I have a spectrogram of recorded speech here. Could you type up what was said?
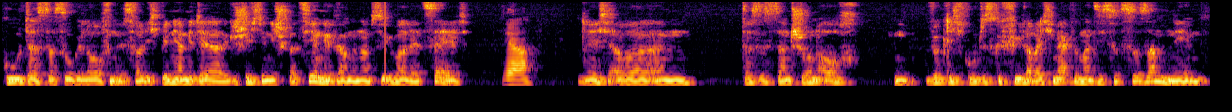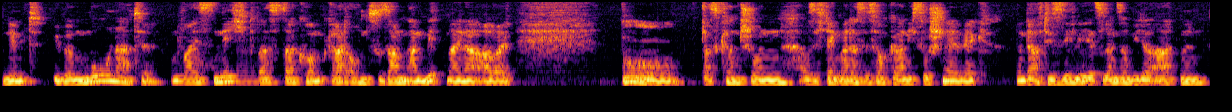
Gut, dass das so gelaufen ist, weil ich bin ja mit der Geschichte nicht spazieren gegangen und habe sie überall erzählt. Ja. Nicht, aber ähm, das ist dann schon auch ein wirklich gutes Gefühl. Aber ich merke, wenn man sich so zusammennimmt, nimmt, über Monate und weiß nicht, mhm. was da kommt, gerade auch im Zusammenhang mit meiner Arbeit, boah, das kann schon, also ich denke mal, das ist auch gar nicht so schnell weg dann darf die Seele jetzt langsam wieder atmen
